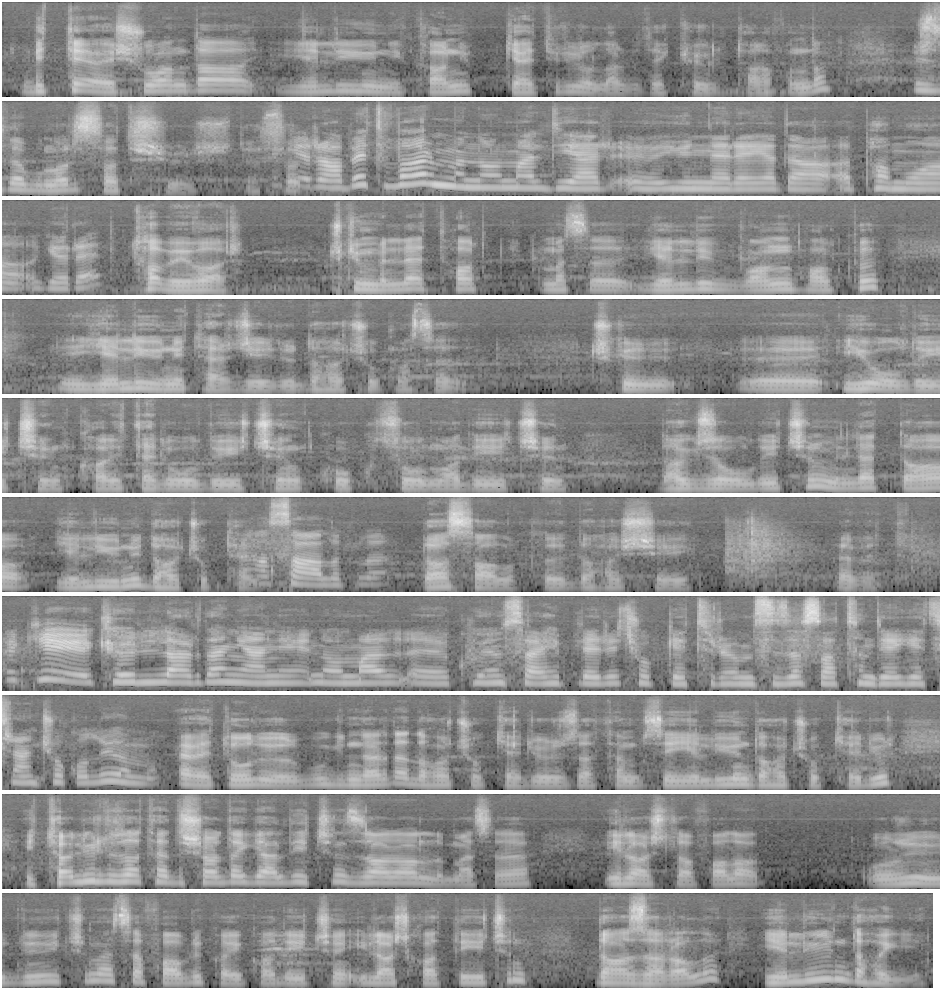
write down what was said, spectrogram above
Bitti e, şu anda yerli yün yıkanıp getiriyorlar bize köylü tarafından. Biz de bunları satışıyoruz işte. Peki rağbet var mı normal diğer e, yünlere ya da pamuğa göre? Tabii var. Çünkü millet halk mesela yerli Van'ın halkı e, yerli yünü tercih ediyor daha çok mesela. Çünkü e, iyi olduğu için, kaliteli olduğu için, kokusu olmadığı için, daha güzel olduğu için millet daha yerli yünü daha çok tercih Daha sağlıklı. Daha sağlıklı, daha şey. Evet. Peki köylülerden yani normal e, koyun sahipleri çok getiriyor mu? Size satın diye getiren çok oluyor mu? Evet oluyor. Bugünlerde daha çok geliyor zaten. Bize yerli yün daha çok geliyor. İthal yün zaten dışarıda geldiği için zararlı. Mesela ilaçla falan olduğu için mesela fabrika yıkadığı için, ilaç kattığı için daha zararlı. Yerli yün daha iyi.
